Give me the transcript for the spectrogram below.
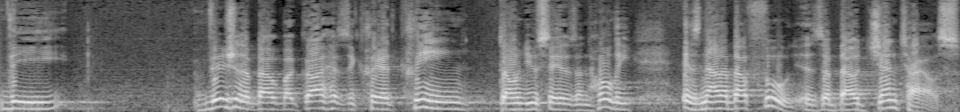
The vision about what God has declared clean, don't you say is unholy, is not about food, it's about Gentiles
